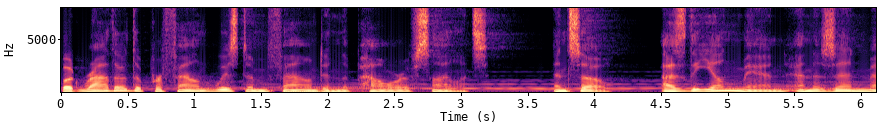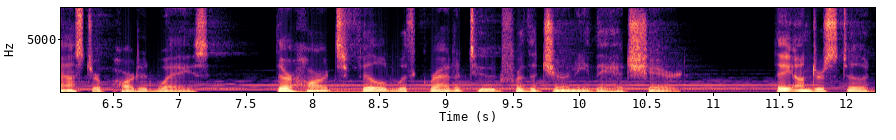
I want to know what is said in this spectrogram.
but rather the profound wisdom found in the power of silence. And so, as the young man and the Zen master parted ways, their hearts filled with gratitude for the journey they had shared. They understood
